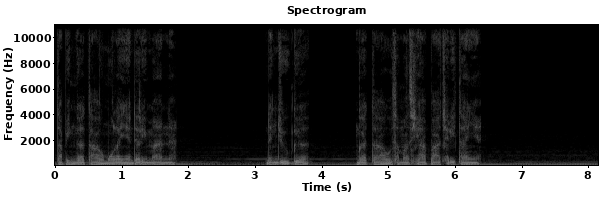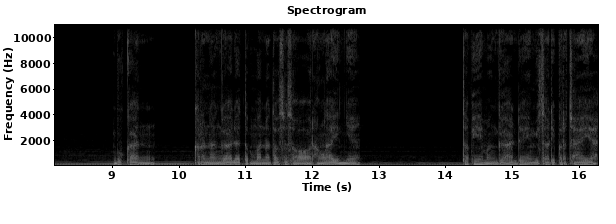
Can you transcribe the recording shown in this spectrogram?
tapi nggak tahu mulainya dari mana. Dan juga Gak tahu sama siapa ceritanya. Bukan karena gak ada teman atau seseorang lainnya, tapi emang gak ada yang bisa dipercaya.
